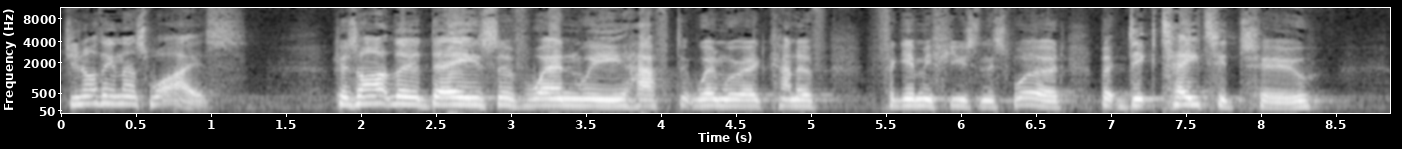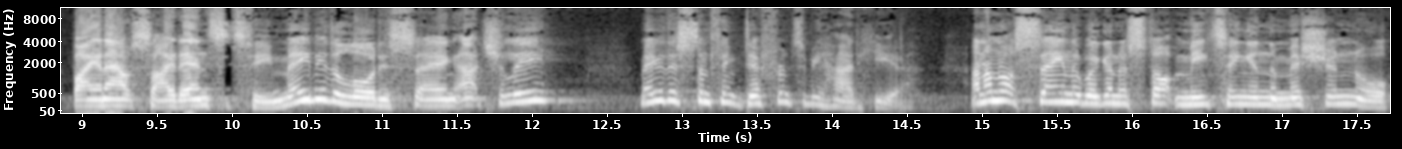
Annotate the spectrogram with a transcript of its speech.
Do you not think that's wise? Because aren't the days of when we have to, when we're kind of, forgive me for using this word, but dictated to by an outside entity? Maybe the Lord is saying, actually, maybe there's something different to be had here. And I'm not saying that we're going to stop meeting in the mission or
